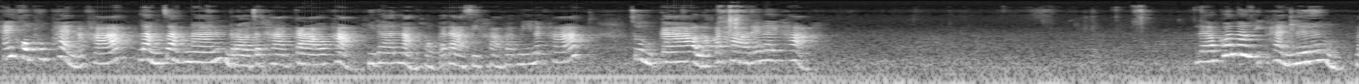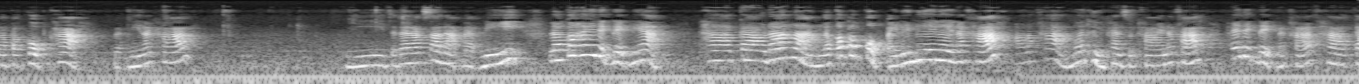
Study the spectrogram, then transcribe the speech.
ให้ครบทุกแผ่นนะคะ หลังจากนั้นเราจะทากาวค่ะ ที่ด้านหลังของกระดาษสีขาวแบบนี้นะคะ จุ่มกาวแล้วก็ทาได้เลยค่ะ แล้วก็นำอีกแผ่นหนึ่งมาประกบค่ะ แบบนี้นะคะนี่จะได้ลักษณะแบบนี้ แล้วก็ให้เด็กๆเนี่ยทากาว แล้วก็ประกบไปเรื่อย ๆ เลยนะคะเอาละค่ะเมื่อถึงแผ่นสุดท้ายนะคะ ให้เด็กๆนะคะทาก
